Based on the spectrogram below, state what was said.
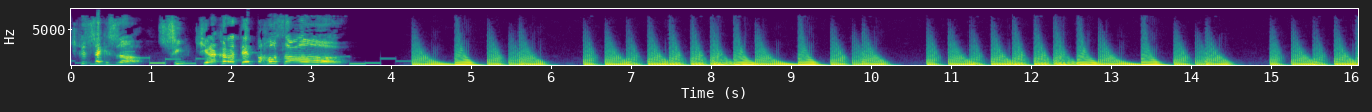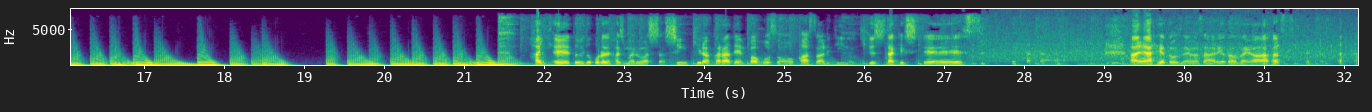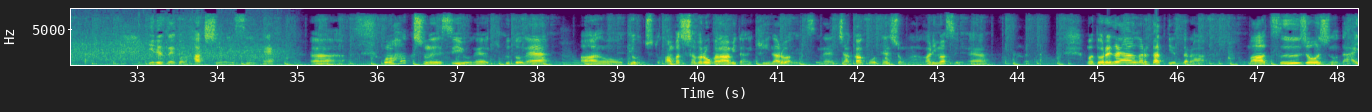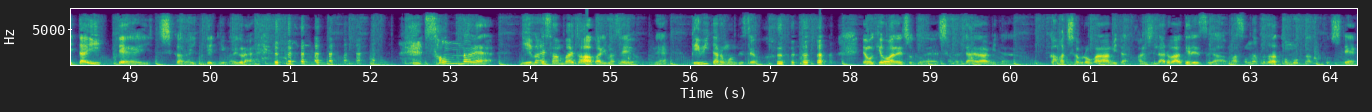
菊池武の新キラカラ電波放送はい、えー、というところで始まりました、新キラから電波放送、パーソナリティの菊池武史です。はい、ありがとうございます。ありがとうございます。いいですね、この拍手の SE ね。うん。この拍手の SE をね、聞くとね、あの、今日ちょっと頑張って喋ろうかな、みたいな気になるわけですよね。若干こうテンションが上がりますよね。まあ、どれぐらい上がるかって言ったら、まあ、通常時のだいたい1.1から1.2倍ぐらいそんなね、2倍3倍とは分かりませんよ。ね。ビビったるもんですよ。でも今日はね、ちょっとね、喋りたいな、みたいな。頑張って喋ろうかな、みたいな感じになるわけですが、まあそんなことはともかくとして、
